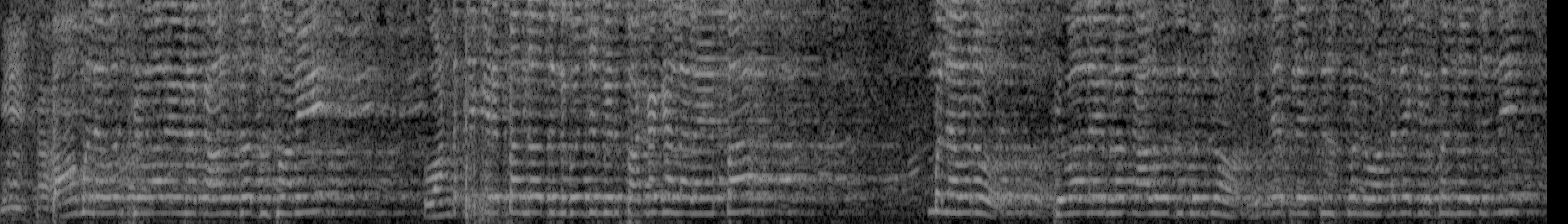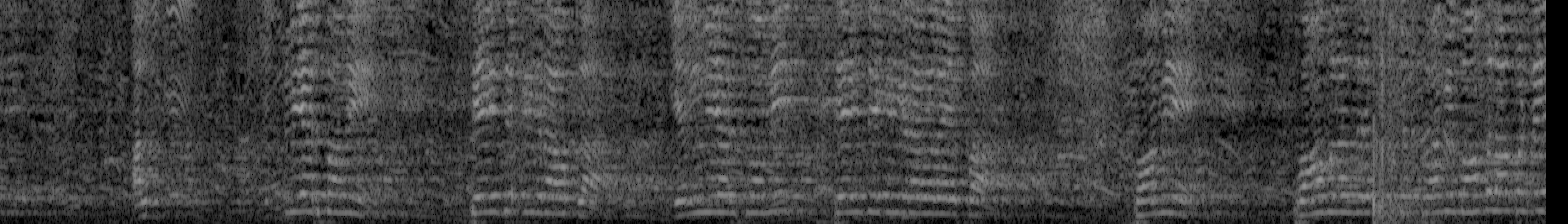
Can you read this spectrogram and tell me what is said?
మీ సహ స్వాములు ఎవరు శివాలయంలో కాల్చొద్దు స్వామి. వంట దగ్గర ఇబ్బంది అవుతుంది కొంచెం మీరు పక్కకి వెళ్ళాలి మళ్ళీ ఎవరు శివాలయంలో కాలువద్దు కొంచెం వేరే ప్లేస్ చూసుకోండి వంట దగ్గర ఇబ్బంది అవుతుంది. అలాగే ఎల్విఆర్ స్వామి స్టేజ్ దగ్గరికి రావాలా ఎల్విఆర్ స్వామి స్టేజ్ దగ్గరికి రావాలయ్యప్ప. స్వామి స్వాములందరూ స్వామి బాంబులు ఆపండి.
